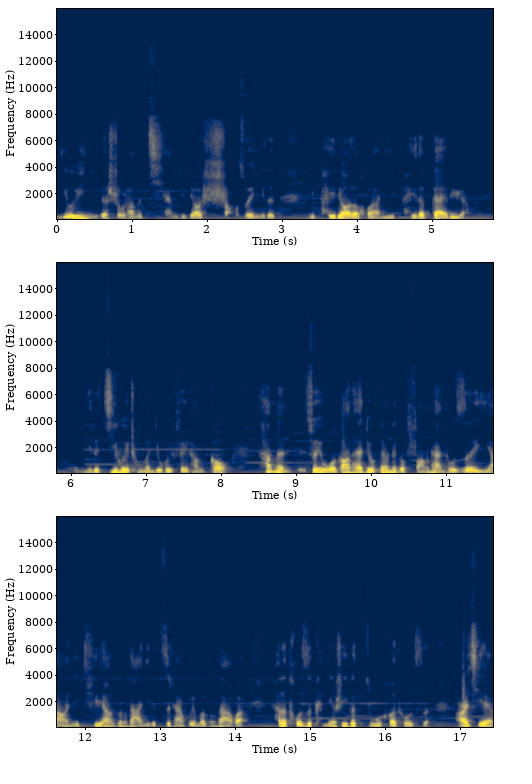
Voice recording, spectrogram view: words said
由于你的手上的钱比较少，所以你的你赔掉的话，你赔的概率啊，你的机会成本就会非常高。他们，所以我刚才就跟那个房产投资一样，你体量更大，你的资产规模更大的话，它的投资肯定是一个组合投资。而且，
